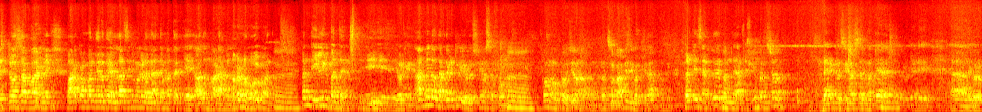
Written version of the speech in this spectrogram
ಎಷ್ಟೋ ಅಂತ ಮಾಡಲಿ ಮಾಡ್ಕೊಂಡ್ ಬಂದಿರೋದು ಎಲ್ಲಾ ಸಿನಿಮಾಗಳಲ್ಲಿ ಅದೇ ಮತ್ತೆ ಏ ಯಾವ್ದೊಂದು ಮಾಡ ಆಮೇಲೆ ನೋಡೋಣ ಹೋಗು ಅಂತ. ಬಂದು ಇಲ್ಲಿಗೆ ಬಂದೆ. ಈ ಇವ್ರಿಗೆ. ಆದ್ಮೇಲೆ ಒಂದು ಅರ್ಧ ಗಂಟೆ ಇವರು ಶ್ರೀನಿವಾಸ ಫೋನ್ ಫೋನ್ ಹೋಗ್ಬಿಟ್ಟು ಜೀವನ ಸ್ವಲ್ಪ ಆಫೀಸಿಗೆ ಬರ್ತೀರಾ? ಬರ್ತೀನಿ ಸರ್. ಬಂದೆ ಆಫೀಸ್ಗೆ ಬಂದಷ್ಟು ಡೈರೆಕ್ಟರ್ ಶ್ರೀನಿವಾಸ್ ಸರ್ ಮತ್ತೆ ಡ್ಯಾಡಿ ಇವರು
